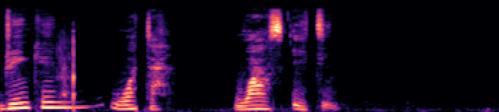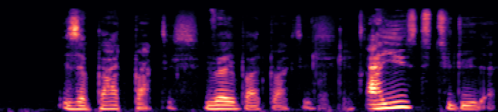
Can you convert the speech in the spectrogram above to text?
drinking water whilst eating is a bad practice, very bad practice. Okay. I used to do that.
